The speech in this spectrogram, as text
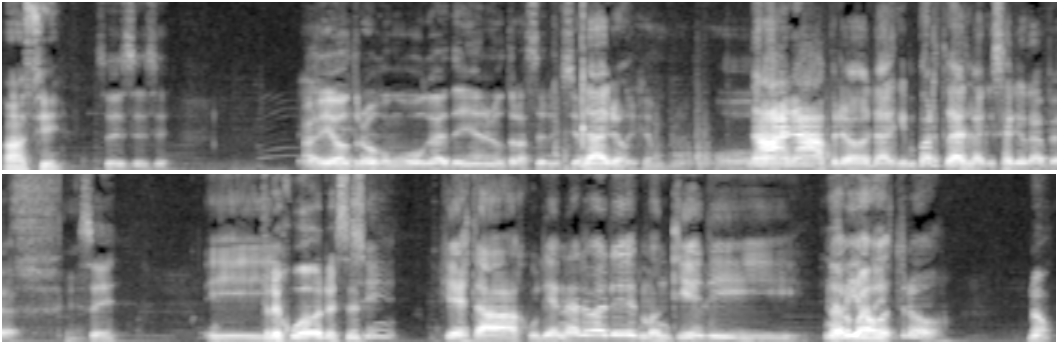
Ah, sí. Sí, sí, sí. Había otro como Boca que tenían en otra selección, Claro. por ejemplo. O- No, no, pero la que importa es la que salió campeón. Sí. Y... Tres jugadores, ¿eh? Sí. ¿Quién estaba? Julián Álvarez, Montiel y. ¿No había Armani. otro? No.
